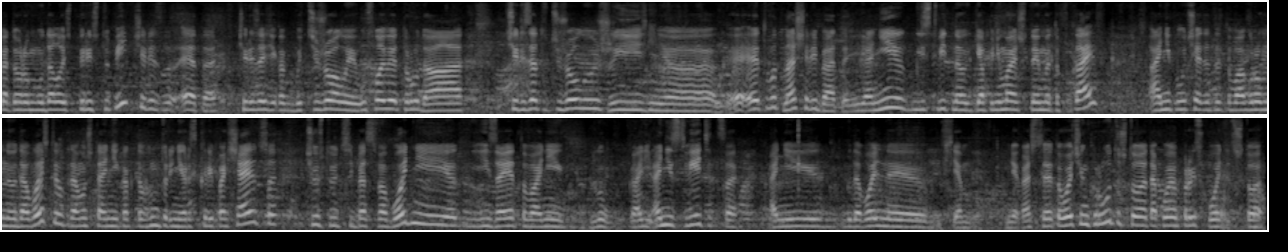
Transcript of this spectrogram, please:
которым удалось переступить через это, через эти как бы тяжелые условия труда, через эту тяжелую жизнь, э, это вот наши ребята. И они действительно, я понимаю, что им это в кайф, они получают от этого огромное удовольствие, потому что они как-то внутренне раскрепощаются, чувствуют себя свободнее, из-за этого они, ну, они, они светятся, они довольны всем. Мне кажется, это очень круто, что такое происходит, что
